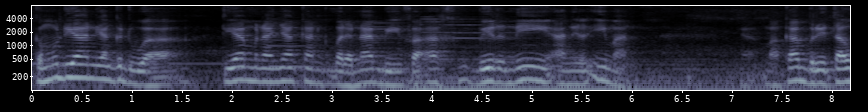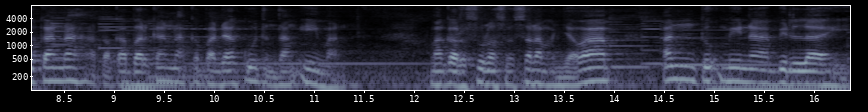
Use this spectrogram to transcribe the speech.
Kemudian yang kedua, dia menanyakan kepada Nabi fa'akhbirni anil iman. Ya, maka beritahukanlah atau kabarkanlah kepadaku tentang iman. Maka Rasulullah SAW menjawab, antu'mina billahi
